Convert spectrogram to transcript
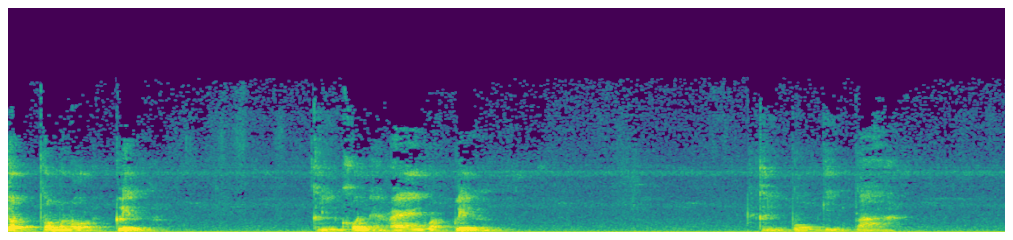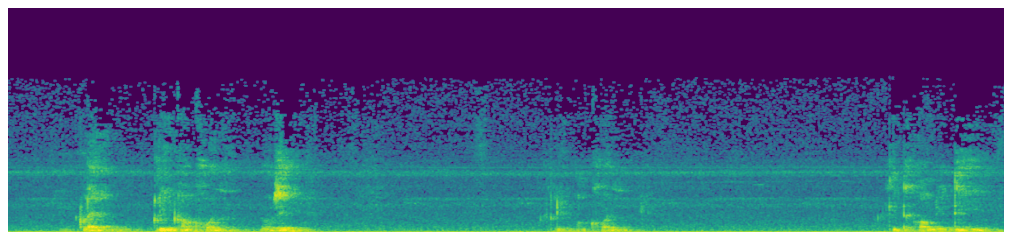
จดพรมโลดกลิ่น กลิ่นคนเนี่ยแรงกว่ากลิ่น กลิ่นปูกลิ่นปลาแกลงกลิ่นของคนดูสิกลิ่นของคนกินแต่ของดีๆ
